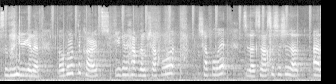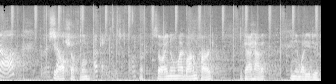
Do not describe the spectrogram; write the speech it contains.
So then you're gonna open up the cards. You're gonna have them shuffle it, shuffle it, so that's not suspicious at, at all. I'm Here, I'll shuffle. shuffle them. Okay, you can shuffle them. Okay, So I know my bottom card. Okay, I have it. And then what do you do?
